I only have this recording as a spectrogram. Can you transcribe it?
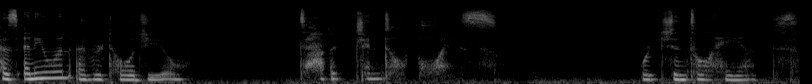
Has anyone ever told you to have a gentle voice or gentle hands?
